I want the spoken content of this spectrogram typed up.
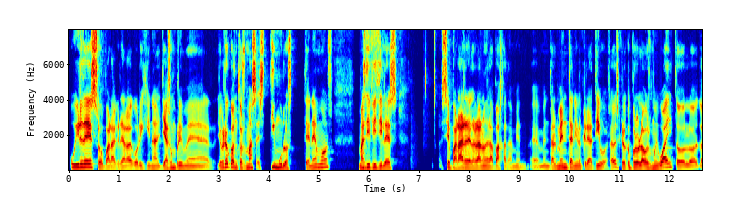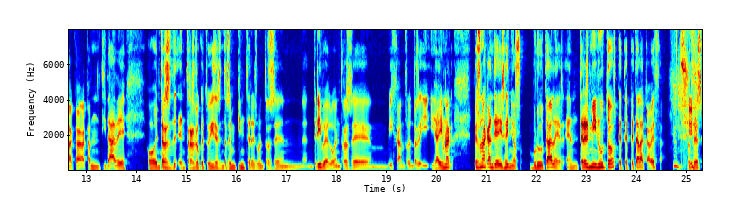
huir de eso para crear algo original ya es un primer... Yo creo que cuantos más estímulos tenemos, más difícil es separar el grano de la paja también, eh, mentalmente a nivel creativo, ¿sabes? Creo que por un lado es muy guay, toda la ca- cantidad de... O entras, entras lo que tú dices, entras en Pinterest o entras en, en Dribble o entras en Behance o entras, y, y hay una, ves una cantidad de diseños brutales en tres minutos que te peta la cabeza. Entonces,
